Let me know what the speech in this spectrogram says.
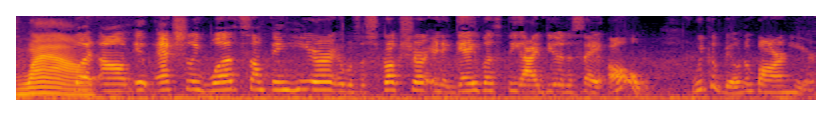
wow. But um, it actually was something here. It was a structure, and it gave us the idea to say, "Oh, we could build a barn here."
